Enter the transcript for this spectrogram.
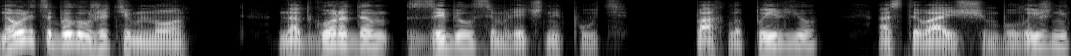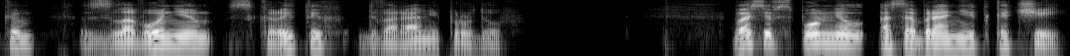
На улице было уже темно. Над городом зыбился Млечный Путь. Пахло пылью, остывающим булыжником, зловонием скрытых дворами прудов. Вася вспомнил о собрании ткачей,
